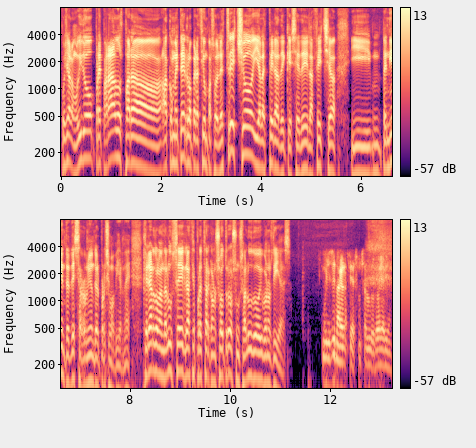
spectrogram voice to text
pues ya lo hemos oído, preparados para acometer la operación Paso del Estrecho y a la espera de que se dé la fecha y pendientes de esa reunión del próximo viernes. Gerardo Landaluce, gracias por estar con nosotros, un saludo y buenos días. Muchísimas gracias, un saludo, vaya bien.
